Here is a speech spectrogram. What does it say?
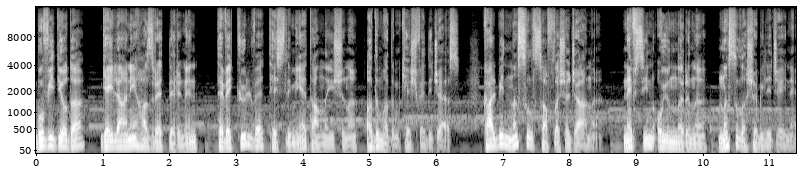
Bu videoda Geylani Hazretlerinin tevekkül ve teslimiyet anlayışını adım adım keşfedeceğiz. Kalbin nasıl saflaşacağını, nefsin oyunlarını nasıl aşabileceğini,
